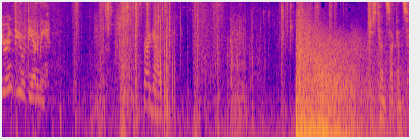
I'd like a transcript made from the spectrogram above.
You're in view of the enemy. Frag out. Just 10 seconds.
